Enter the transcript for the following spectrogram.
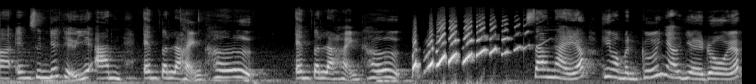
à, em xin giới thiệu với anh. Em tên là Hoàng Thư. Em tên là Hoàng Thư. Sau này á khi mà mình cưới nhau về rồi á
